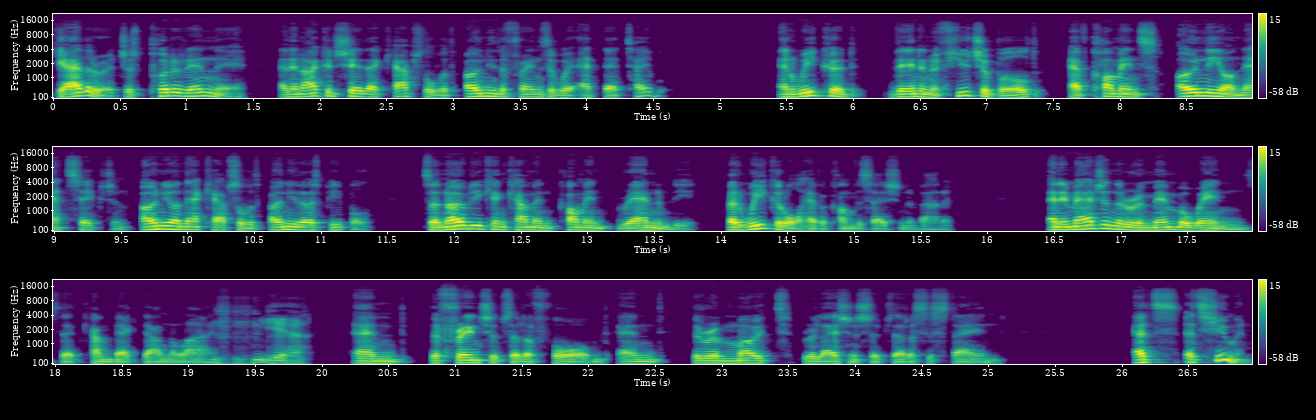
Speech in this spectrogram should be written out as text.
gather it just put it in there and then I could share that capsule with only the friends that were at that table. And we could then, in a future build, have comments only on that section, only on that capsule with only those people. So nobody can come and comment randomly, but we could all have a conversation about it. And imagine the remember whens that come back down the line yeah. and the friendships that are formed and the remote relationships that are sustained. It's it's human.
